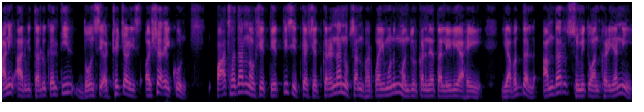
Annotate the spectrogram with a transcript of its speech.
आणि आर्वी तालुक्यातील दोनशे अठ्ठेचाळीस अशा एकूण पाच हजार नऊशे तेहतीस इतक्या शेतकऱ्यांना नुकसान भरपाई म्हणून मंजूर करण्यात आलेली आहे. याबद्दल आमदार सुमित वानखडे यांनी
